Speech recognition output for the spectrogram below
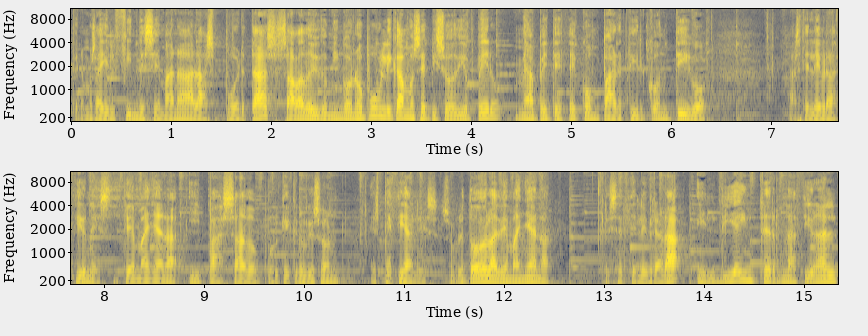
tenemos ahí el fin de semana a las puertas. Sábado y domingo no publicamos episodio, pero me apetece compartir contigo las celebraciones de mañana y pasado, porque creo que son especiales. Sobre todo la de mañana, que se celebrará el Día Internacional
